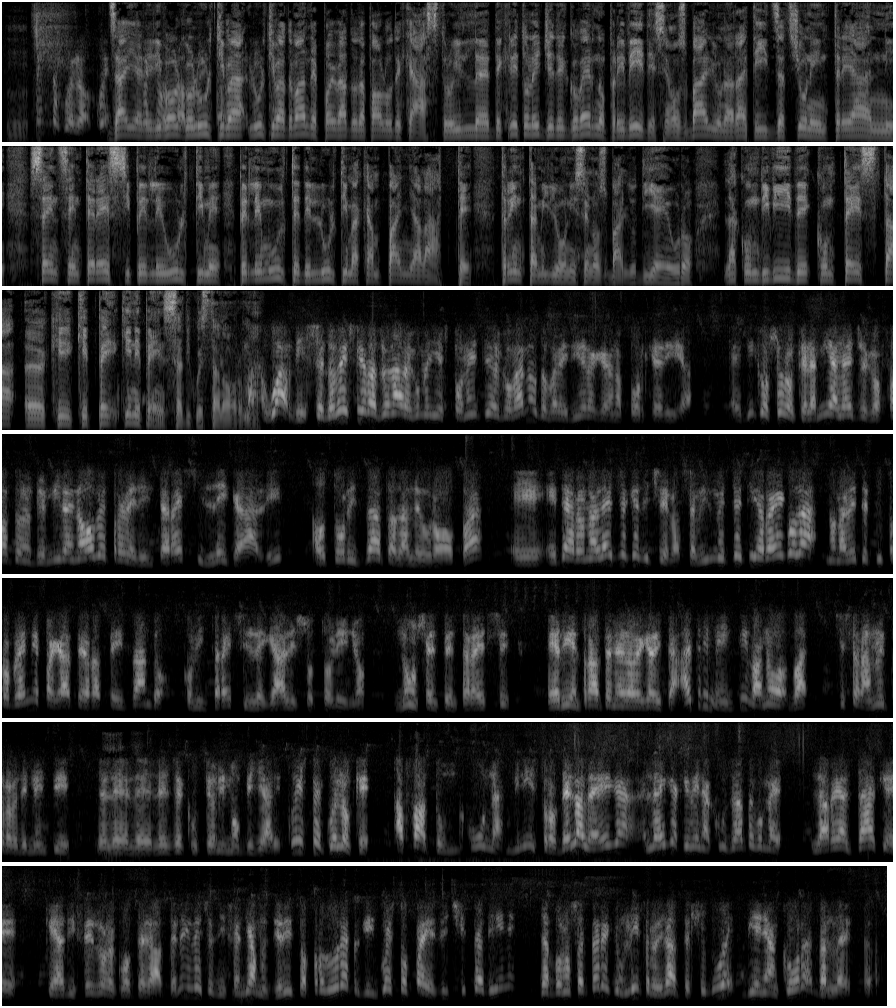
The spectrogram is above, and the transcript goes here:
Quello, que- Mm. Zaia, le rivolgo l'ultima, l'ultima domanda e poi vado da Paolo De Castro. Il decreto legge del governo prevede, se non sbaglio, una rateizzazione in tre anni senza interessi per le, ultime, per le multe dell'ultima campagna latte, 30 milioni se non sbaglio di euro. La condivide, contesta, eh, che, che pe- che ne pensa di questa norma? Ma guardi, se dovessi ragionare come gli esponenti del governo dovrei dire che è una porcheria. Eh, dico solo che la mia legge che ho fatto nel 2009 prevede interessi legali autorizzata dall'Europa eh, ed era una legge che diceva se vi mettete in regola non avete più problemi e pagate rateizzando con interessi legali, sottolineo, non senza interessi e rientrate nella legalità, altrimenti vanno, va- ci saranno i provvedimenti, le, le- le esecuzioni immobiliari. Questo è quello che ha fatto un, un ministro della Lega, Lega che viene accusato come la realtà che, che ha difeso le quote latte. Noi invece difendiamo il diritto a produrre perché in questo paese i cittadini debbono sapere che un litro di latte su due viene ancora dall'estero.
